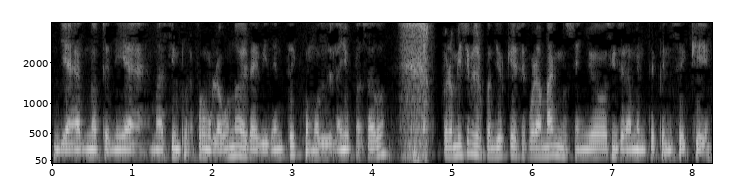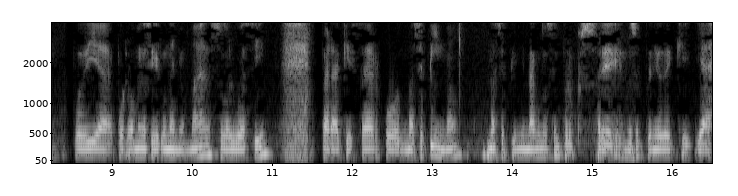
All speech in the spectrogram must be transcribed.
ya no tenía más tiempo en la Fórmula 1, era evidente, como desde el año pasado. Pero a mí sí me sorprendió que se fuera Magnussen. Yo sinceramente pensé que podía por lo menos seguir un año más o algo así para que estar con Mazepin, ¿no? Mazepin y Magnussen, pero pues eh, me sorprendió de que ya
